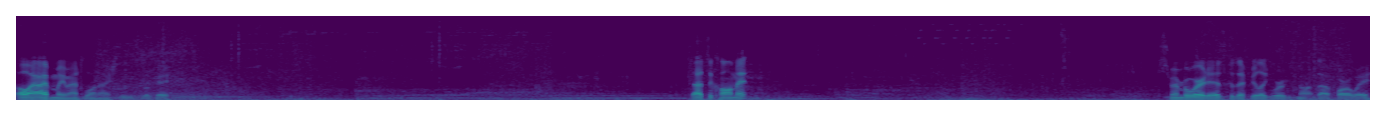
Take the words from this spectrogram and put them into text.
Oh, I have my mantle on actually. This is okay. That's a comet. Just remember where it is, because I feel like we're not that far away.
